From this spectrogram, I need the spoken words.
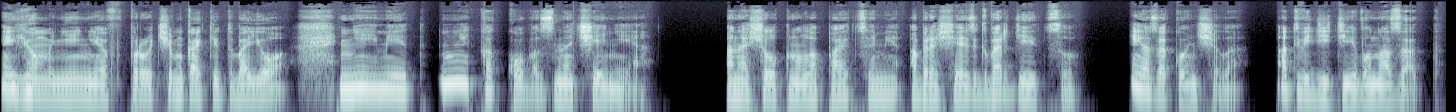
Ее мнение, впрочем, как и твое, не имеет никакого значения». Она щелкнула пальцами, обращаясь к гвардейцу. «Я закончила. Отведите его назад».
